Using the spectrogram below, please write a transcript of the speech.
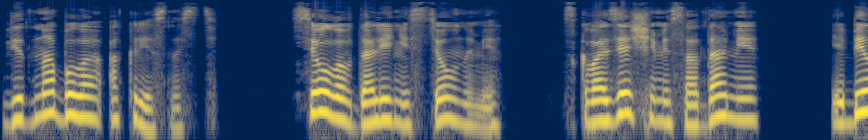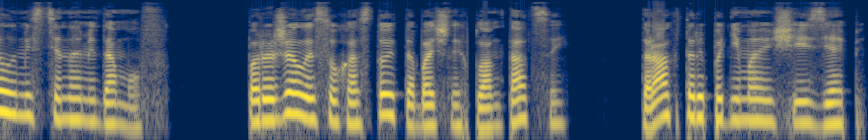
видна была окрестность. Села в долине с темными, сквозящими садами и белыми стенами домов, порыжелый сухостой табачных плантаций, тракторы, поднимающие зябь,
